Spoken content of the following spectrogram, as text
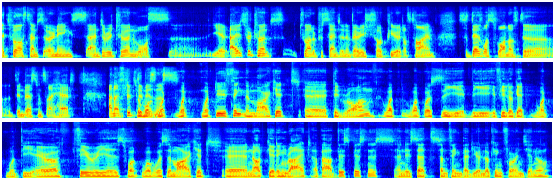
at 12 times earnings, and the return was uh, yeah, it returned 200 percent in a very short period of time. So that was one of the the investments I had and I flipped so the what, business. What, what what do you think the market uh, did wrong? What what was the the if you look at what what the error theory is? What what was the market uh, not getting right about this business? And is that something that you're looking for in general?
